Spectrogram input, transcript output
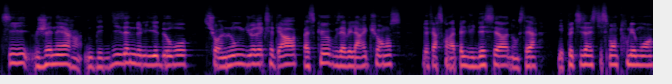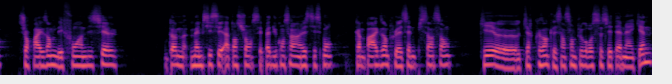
qui génère des dizaines de milliers d'euros sur une longue durée, etc., parce que vous avez la récurrence de faire ce qu'on appelle du DCA, donc c'est-à-dire des petits investissements tous les mois sur, par exemple, des fonds indiciels, comme, même si c'est, attention, c'est pas du conseil d'investissement, comme par exemple le S&P 500, qui, euh, qui représente les 500 plus grosses sociétés américaines.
